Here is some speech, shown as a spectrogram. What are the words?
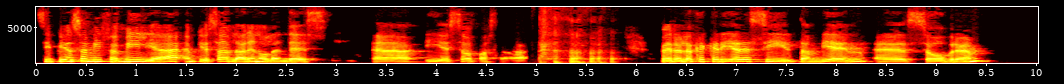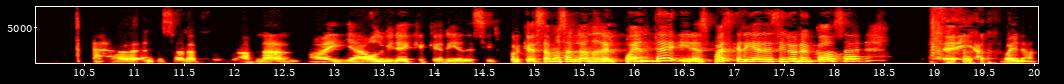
si pienso en mi familia, empiezo a hablar en holandés. Uh, y eso pasa. Pero lo que quería decir también eh, sobre uh, empezar a hablar, ay, ya olvidé qué quería decir, porque estamos hablando del puente y después quería decir una cosa, eh, ya, bueno,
